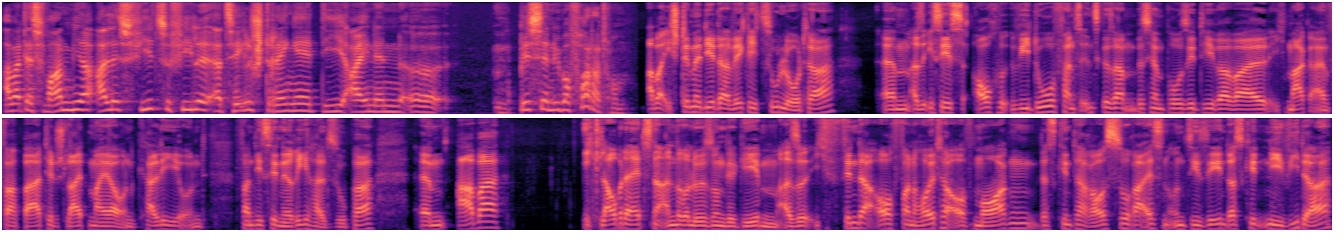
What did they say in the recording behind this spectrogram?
Aber das waren mir alles viel zu viele Erzählstränge, die einen äh, ein bisschen überfordert haben. Aber ich stimme dir da wirklich zu, Lothar. Ähm, also ich sehe es auch wie du, fand es insgesamt ein bisschen positiver, weil ich mag einfach Bartic, Leitmeier und Kalli und fand die Szenerie halt super. Ähm, aber ich glaube, da hätte es eine andere Lösung gegeben. Also ich finde auch von heute auf morgen das Kind herauszureißen und sie sehen das Kind nie wieder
